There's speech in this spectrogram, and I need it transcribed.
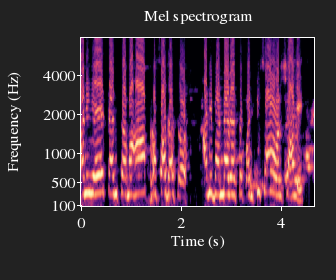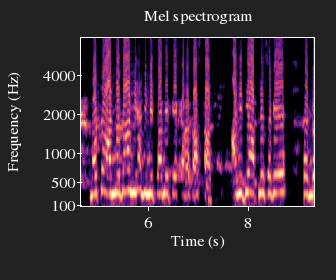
आणि हे त्यांचं महाप्रसादाचं आणि भंडाऱ्याचं पंचवीसावं वर्ष आहे. मोठं अन्नदान या निमित्ताने ते करत असतात. आणि जे आपले सगळे खंड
